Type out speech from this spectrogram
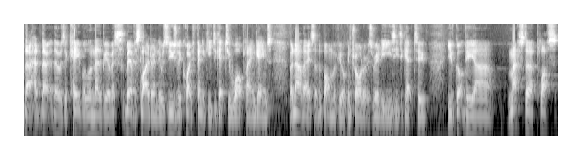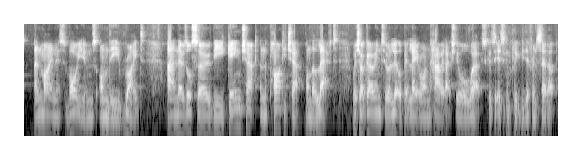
that had that, there was a cable and there'd be a bit of a slider and it was usually quite finicky to get to while playing games. But now that it's at the bottom of your controller it's really easy to get to. You've got the uh, master plus and minus volumes on the right. And there's also the game chat and the party chat on the left which I'll go into a little bit later on how it actually all works because it is a completely different setup.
